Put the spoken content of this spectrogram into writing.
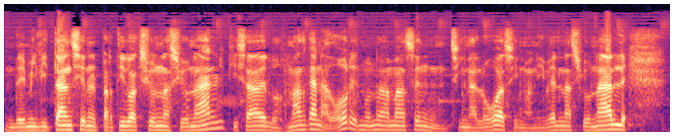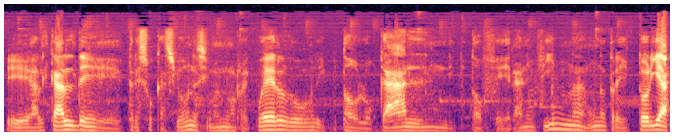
de militancia en el Partido Acción Nacional, quizá de los más ganadores, no nada más en Sinaloa, sino a nivel nacional, eh, alcalde tres ocasiones, si mal no recuerdo, diputado local, diputado federal, en fin, una, trayectoria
